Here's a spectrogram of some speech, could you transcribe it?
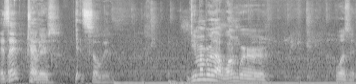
Is it? trailers. Yeah, it's so good. Do you remember that one where what was it?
